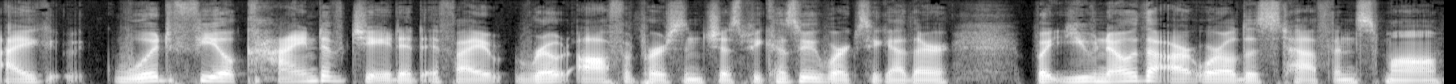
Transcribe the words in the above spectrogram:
I would feel kind of jaded if I wrote off a person just because we work together, but you know the art world is tough and small.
